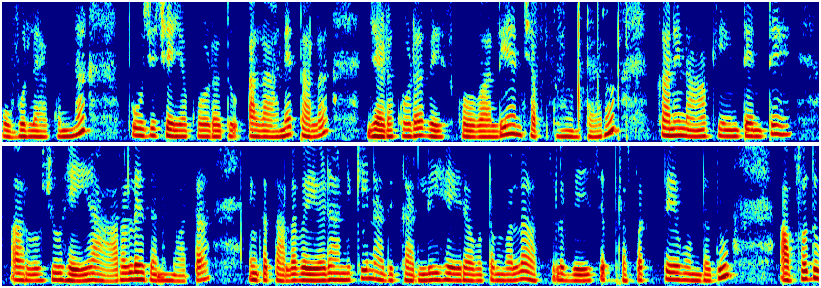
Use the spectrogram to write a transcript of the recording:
పువ్వు లేకుండా పూజ చేయకూడదు. అలానే తల జడ కూడా వేసుకోవాలి అని చెప్తూ ఉంటారు. కానీ నాకేంటంటే ఆ రోజు హెయిర్ ఆరలేదనమాట ఇంకా తల వేయడానికి నాది కర్లీ హెయిర్ అవ్వటం వల్ల అస్సలు వేసే ప్రసక్తే ఉండదు. అవ్వదు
